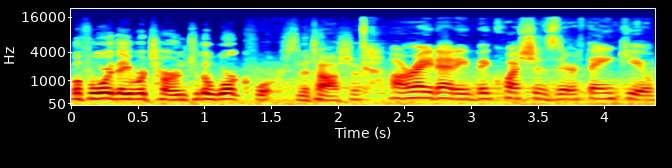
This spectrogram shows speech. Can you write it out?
before they return to the workforce. Natasha. All right, Eddie, big questions there. Thank you.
